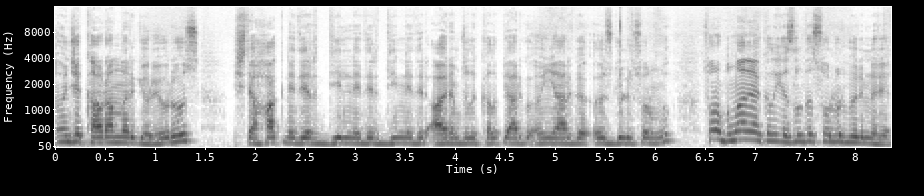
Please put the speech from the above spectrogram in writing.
önce kavramları görüyoruz. İşte hak nedir, dil nedir, din nedir, ayrımcılık, kalıp yargı, ön yargı, özgürlük, sorumluluk. Sonra bunlarla alakalı yazılıda sorulur bölümleri,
